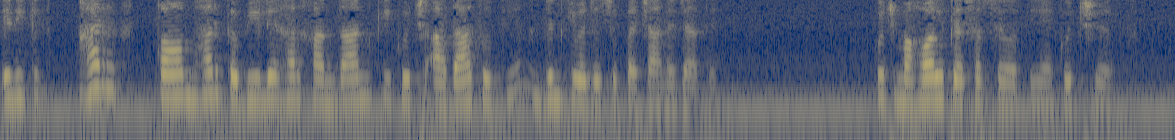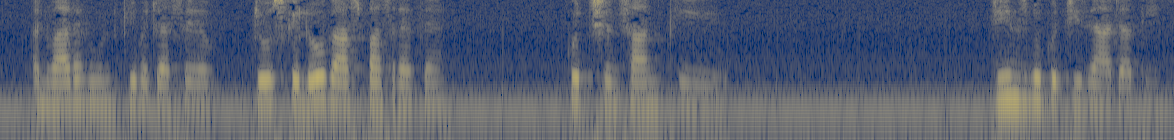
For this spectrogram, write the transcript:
یعنی کہ ہر قوم، ہر قبیلے، ہر خاندان کی کچھ عادات ہوتی ہیں جن کی وجہ سے پہچانے جاتے ہیں۔ کچھ ماحول کے اثر سے ہوتی ہیں، کچھ انوائرمنٹ کی وجہ سے، جو اس کے لوگ آس پاس رہتے ہیں، کچھ انسان کی جینز میں کچھ چیزیں آ جاتی ہیں۔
